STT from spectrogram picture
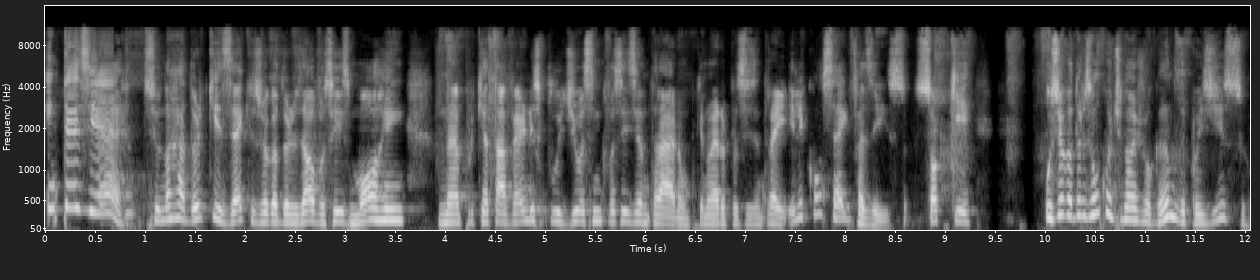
Em tese é. Se o narrador quiser que os jogadores, ah, vocês morrem né, porque a taverna explodiu assim que vocês entraram, porque não era pra vocês entrar aí, ele consegue fazer isso. Só que os jogadores vão continuar jogando depois disso?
